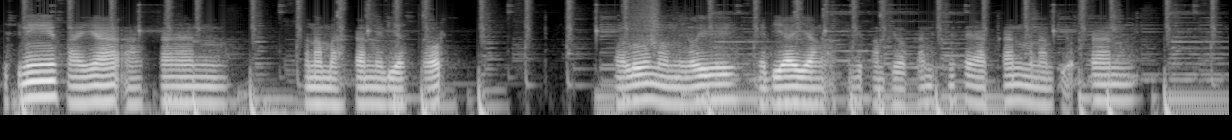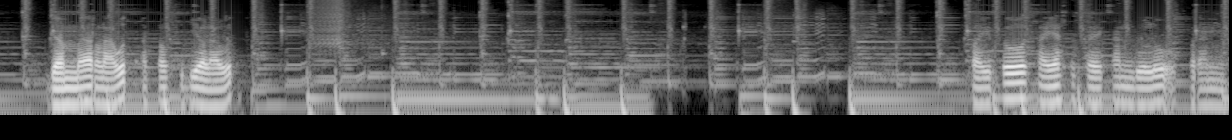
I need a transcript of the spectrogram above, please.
Di sini saya akan menambahkan media source lalu memilih media yang akan ditampilkan. Di sini saya akan menampilkan gambar laut atau video laut setelah itu saya sesuaikan dulu ukurannya.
